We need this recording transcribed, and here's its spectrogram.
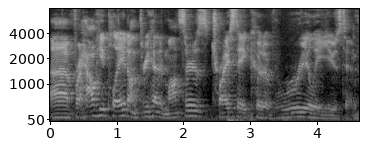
Uh, for how he played on Three Headed Monsters, Tri State could have really used him.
